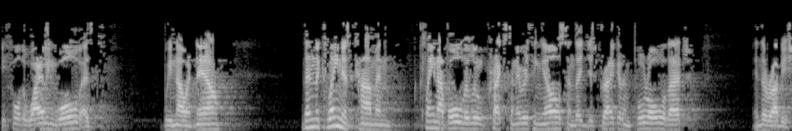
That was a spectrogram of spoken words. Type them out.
before the Wailing Wall, as we know it now, then the cleaners come and clean up all the little cracks and everything else, and they just drag it and put all of that in the rubbish.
